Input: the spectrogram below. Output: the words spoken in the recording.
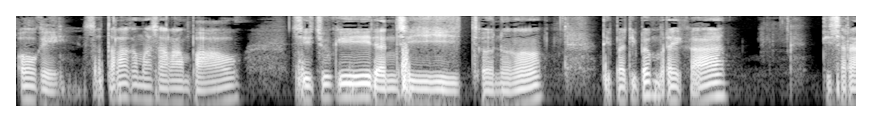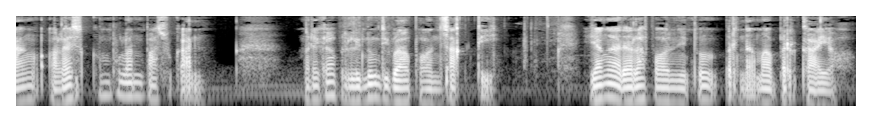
Oke, setelah ke masa lampau, si Juki dan si Jono tiba-tiba mereka diserang oleh sekumpulan pasukan. Mereka berlindung di bawah pohon sakti, yang adalah pohon itu bernama berkayoh.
